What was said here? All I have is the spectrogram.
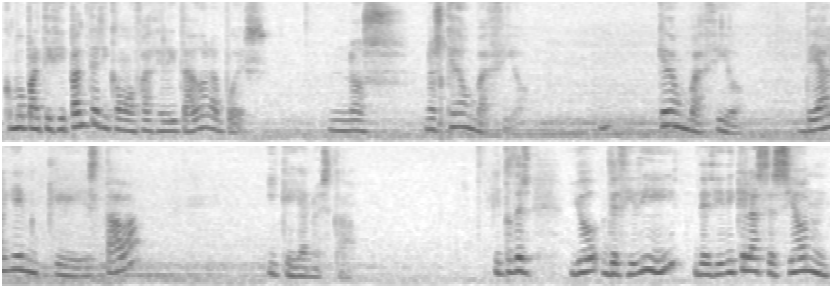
como participantes y como facilitadora, pues nos, nos queda un vacío. Queda un vacío de alguien que estaba y que ya no está. Entonces yo decidí, decidí que la sesión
